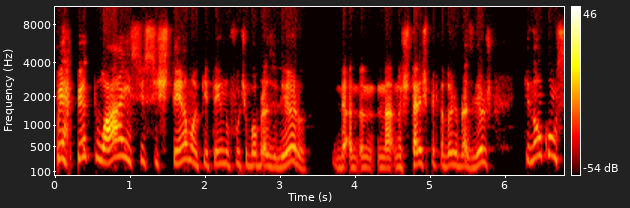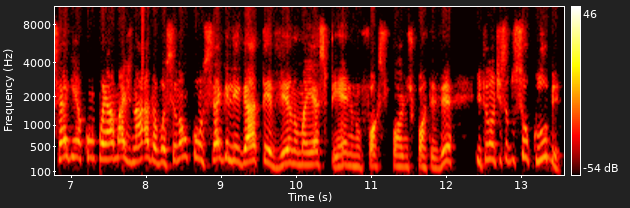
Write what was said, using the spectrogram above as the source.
Perpetuar esse sistema que tem no futebol brasileiro, na, na, nos telespectadores brasileiros, que não conseguem acompanhar mais nada. Você não consegue ligar a TV numa ESPN, no Fox Sport, no Sport TV e ter notícia do seu clube.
